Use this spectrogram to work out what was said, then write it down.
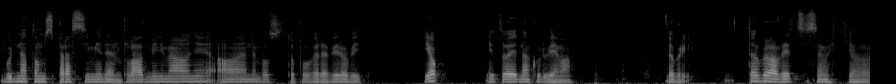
Buď na tom zprasím jeden plát minimálně, ale nebo se to povede vyrobit. Jo, je to jedna ku dvěma. Dobrý. To byla věc, co jsem chtěl,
